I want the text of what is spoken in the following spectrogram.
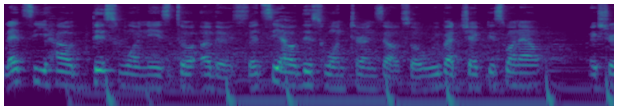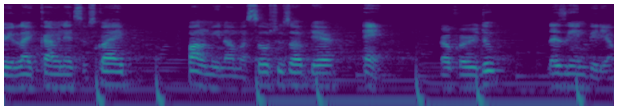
let's see how this one is to others. Let's see how this one turns out. So we better check this one out. Make sure you like comment and subscribe. Follow me on all my socials up there. And without further ado let's get in video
